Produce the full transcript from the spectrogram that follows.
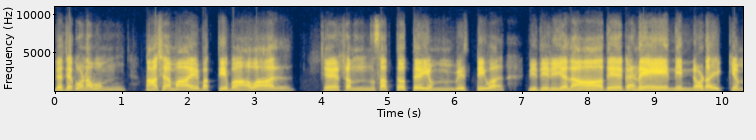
രജഗുണവും നാശമായി ഭക്തിഭാവാൽ ശേഷം സത്വത്തെയും വിട്ടിവ നിതിരിയലാതെ ഗണേ നിന്നോടൈക്യം.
